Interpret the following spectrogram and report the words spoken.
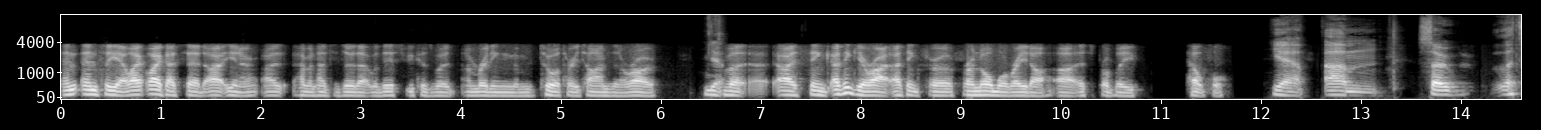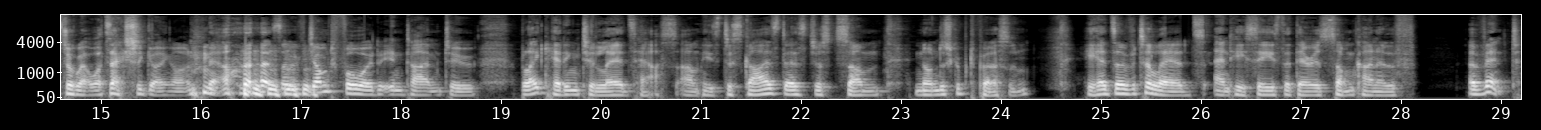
and and so yeah, like like I said, I you know I haven't had to do that with this because we're I'm reading them two or three times in a row. Yeah. But I think I think you're right. I think for for a normal reader, uh, it's probably helpful. yeah um so let's talk about what's actually going on now so we've jumped forward in time to blake heading to laird's house um he's disguised as just some nondescript person he heads over to laird's and he sees that there is some kind of event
